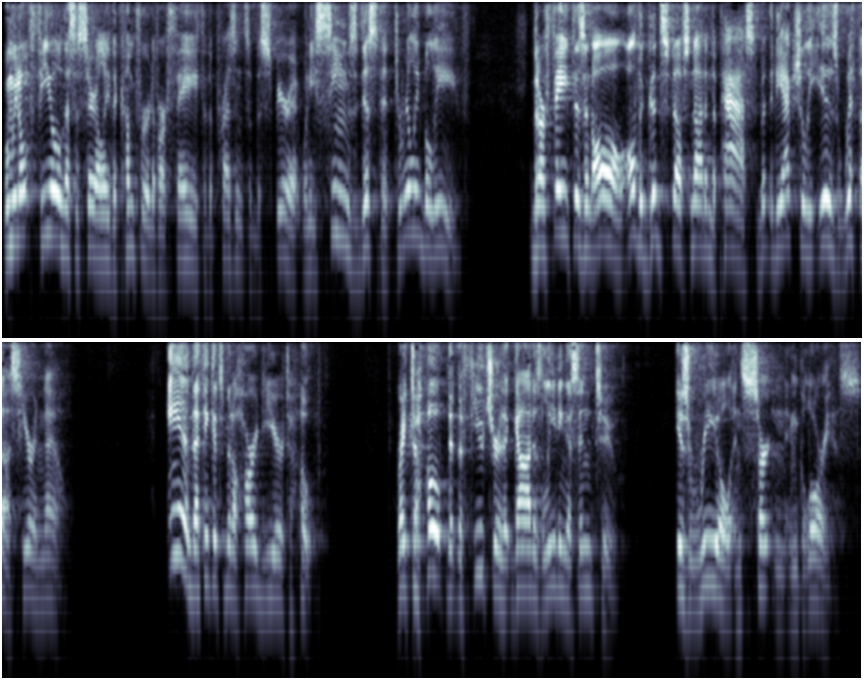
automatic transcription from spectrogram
When we don't feel necessarily the comfort of our faith or the presence of the Spirit, when He seems distant, to really believe that our faith isn't all, all the good stuff's not in the past, but that He actually is with us here and now. And I think it's been a hard year to hope right? To hope that the future that God is leading us into is real and certain and glorious.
